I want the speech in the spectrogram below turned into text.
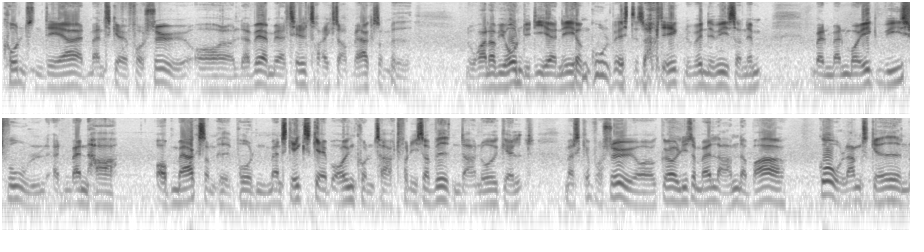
kunsten det er, at man skal forsøge at lade være med at tiltrække sig opmærksomhed. Nu render vi rundt i de her neon veste, så det er ikke nødvendigvis så nemt. Men man må ikke vise fuglen, at man har opmærksomhed på den. Man skal ikke skabe øjenkontakt, fordi så ved den, der er noget galt. Man skal forsøge at gøre ligesom alle andre. Bare gå langs gaden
